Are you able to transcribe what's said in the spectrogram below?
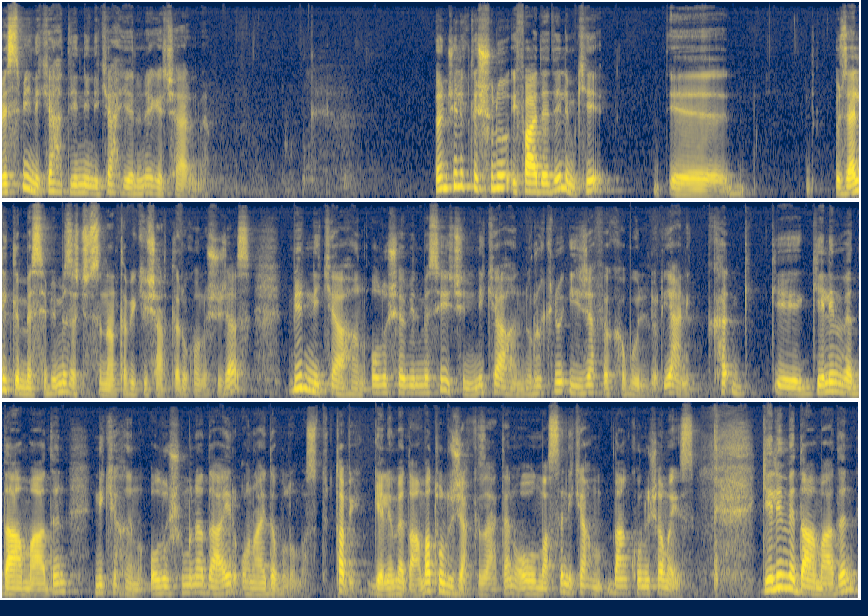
Resmi nikah dini nikah yerine geçer mi? Öncelikle şunu ifade edelim ki e, özellikle mezhebimiz açısından tabii ki şartları konuşacağız. Bir nikahın oluşabilmesi için nikahın rüknü icap ve kabuldür. Yani ka- e, gelin ve damadın nikahın oluşumuna dair onayda bulunmasıdır. Tabii gelin ve damat olacak zaten. O olmazsa nikahdan konuşamayız. Gelin ve damadın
